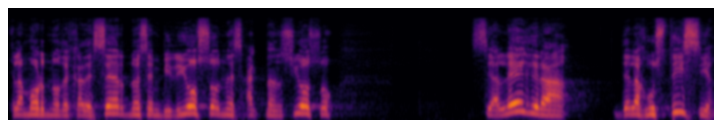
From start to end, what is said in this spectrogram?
el amor no deja de ser, no es envidioso, no es jactancioso, se alegra de la justicia.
